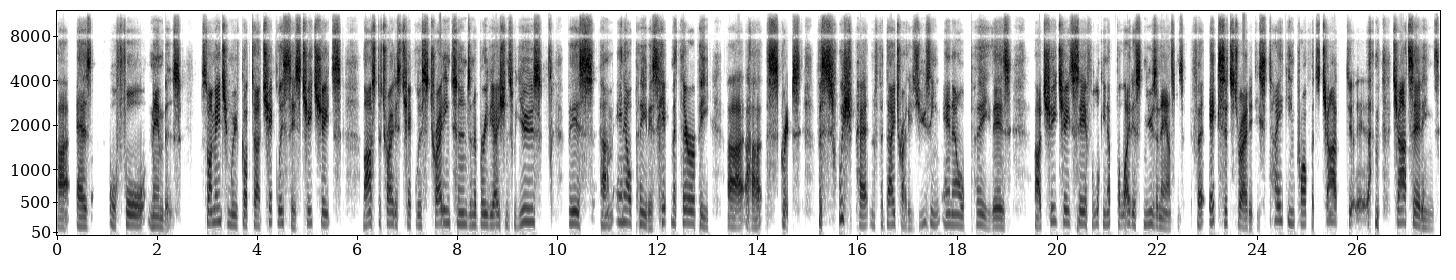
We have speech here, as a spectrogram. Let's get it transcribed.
uh, as or for members. So I mentioned we've got uh, checklists, there's cheat sheets, master traders checklists, trading terms and abbreviations we use. There's um, NLP, there's hypnotherapy uh, uh, scripts. The swish pattern for day traders using NLP. There's uh, cheat sheets there for looking up the latest news announcements, for exit strategies, taking profits, chart chart settings,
